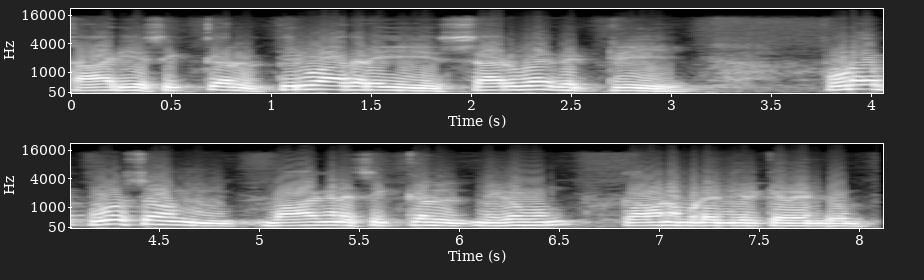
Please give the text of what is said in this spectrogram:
காரிய சிக்கல் திருவாதிரை சர்வ வெற்றி. புனர்பூசம் வாகன சிக்கல் மிகவும் கவனமுடன் இருக்க வேண்டும்.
